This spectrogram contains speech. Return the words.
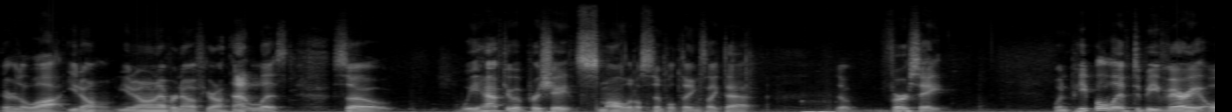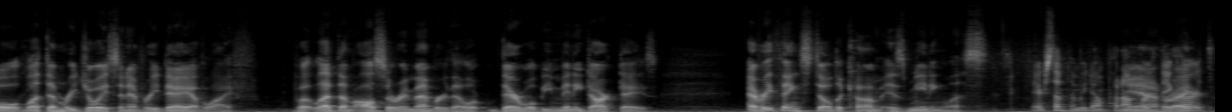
There's a lot. You don't. You don't ever know if you're on that list. So, we have to appreciate small, little, simple things like that. So, verse eight. When people live to be very old, let them rejoice in every day of life. But let them also remember that there will be many dark days. Everything still to come is meaningless. There's something we don't put on Yeah, birthday right. cards.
